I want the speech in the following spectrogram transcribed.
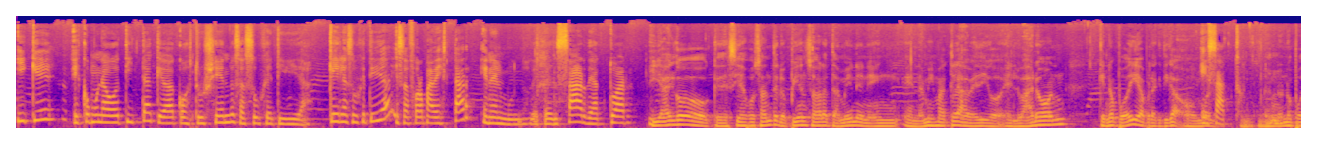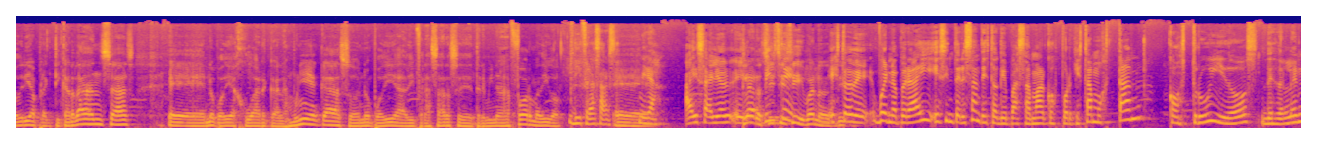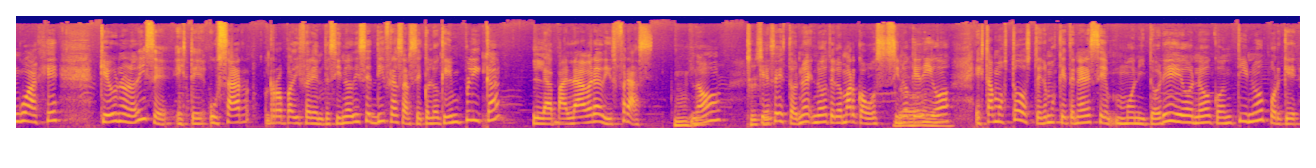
y que es como una gotita que va construyendo esa subjetividad. ¿Qué es la subjetividad? Esa forma de estar en el mundo, de pensar, de actuar. Y algo que decías vos antes, lo pienso ahora también en, en- en la misma clave, digo, el varón que no podía practicar, o, bueno, Exacto. no, no podría practicar danzas, eh, no podía jugar con las muñecas, o no podía disfrazarse de determinada forma, digo. Disfrazarse. Eh, Mira, ahí salió el. Claro, sí, ¿viste? sí, sí, bueno, Esto de. Bueno, pero ahí es interesante esto que pasa, Marcos, porque estamos tan construidos desde el lenguaje que uno no dice este usar ropa diferente, sino dice disfrazarse, con lo que implica la palabra disfraz, ¿no? Sí, ¿Qué sí. es esto? No, no te lo marco a vos, sino No, que digo, estamos todos, tenemos que tener ese monitoreo no continuo porque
